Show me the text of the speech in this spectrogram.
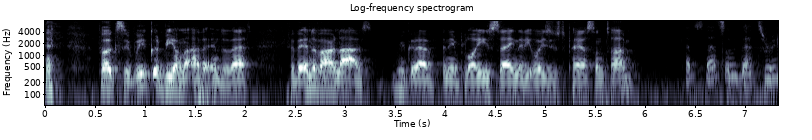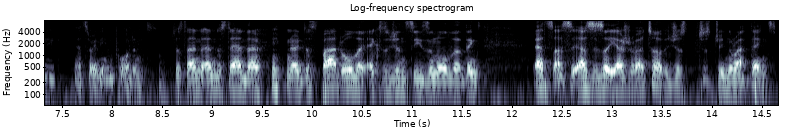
Folks, if we could be on the other end of that, for the end of our lives, we could have an employee saying that he always used to pay us on time, that's that's that's really that's really important. Just understand that you know, despite all the exigencies and all the things, that's us us as a yashav tov. Just just doing the right things.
